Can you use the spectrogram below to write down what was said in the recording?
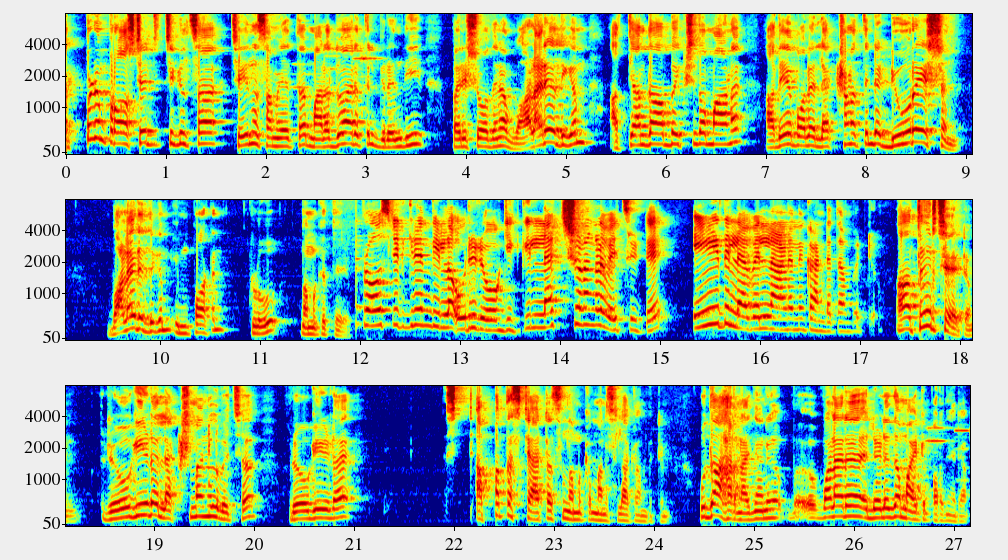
എപ്പോഴും പ്രോസ്റ്റേറ്റ് ചികിത്സ ചെയ്യുന്ന സമയത്ത് മലദ്വാരത്തിൽ ഗ്രന്ഥി പരിശോധന വളരെയധികം അത്യന്താപേക്ഷിതമാണ്. അതേപോലെ ലക്ഷണത്തിന്റെ ഡ്യൂറേഷൻ വളരെയധികം ഇമ്പോർട്ടന്റ് ക്ലൂ നമുക്ക് തരും. പ്രോസ്റ്റേറ്റ് ഗ്രന്ഥിയുള്ള ഒരു രോഗിക്ക് ലക്ഷണങ്ങൾ വെച്ചിട്ട് ഏത് ലെവലിലാണെന്ന് കണ്ടെത്താൻ പറ്റും? ആ തീർച്ചയായിട്ടും. രോഗിയുടെ ലക്ഷണങ്ങൾ വെച്ച് രോഗിയുടെ അപ്പത്തെ സ്റ്റാറ്റസ് നമുക്ക് മനസ്സിലാക്കാൻ പറ്റും. ഉദാഹരണം ഞാൻ വളരെ ലളിതമായിട്ട് പറഞ്ഞുതരാം.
